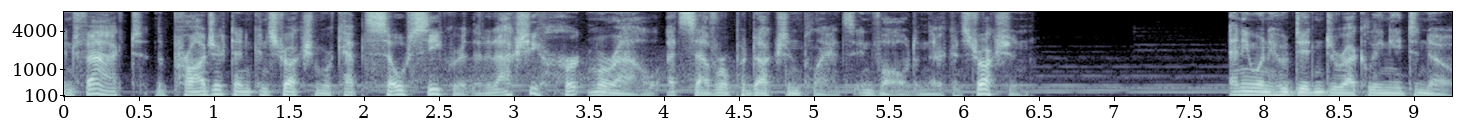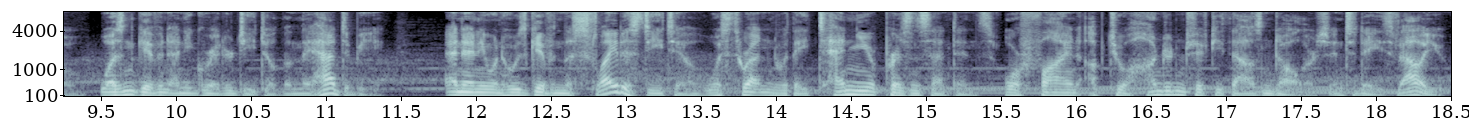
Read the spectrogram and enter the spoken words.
In fact, the project and construction were kept so secret that it actually hurt morale at several production plants involved in their construction. Anyone who didn't directly need to know wasn't given any greater detail than they had to be, and anyone who was given the slightest detail was threatened with a 10 year prison sentence or fine up to $150,000 in today's value.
